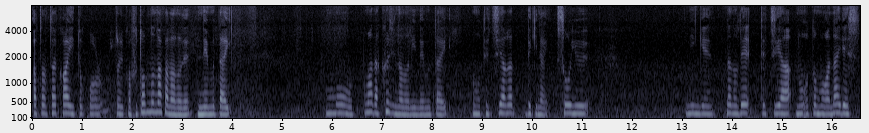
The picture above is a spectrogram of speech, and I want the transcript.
暖かいところというか布団の中なので眠たい。もうまだ9時なのに眠たい。もう徹夜ができない。そういう人間なので徹夜のお供はないです。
